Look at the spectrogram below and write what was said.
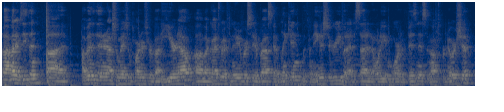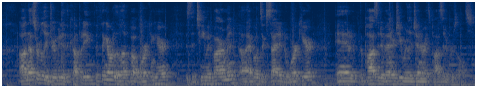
Hi, my name is Ethan. Uh, I've been at the International Management Partners for about a year now. Um, I graduated from the University of Nebraska at Lincoln with an English degree, but I decided I want to get more into business and entrepreneurship. Uh, and that's what really drew me to the company. The thing I really love about working here is the team environment. Uh, everyone's excited to work here, and the positive energy really generates positive results.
